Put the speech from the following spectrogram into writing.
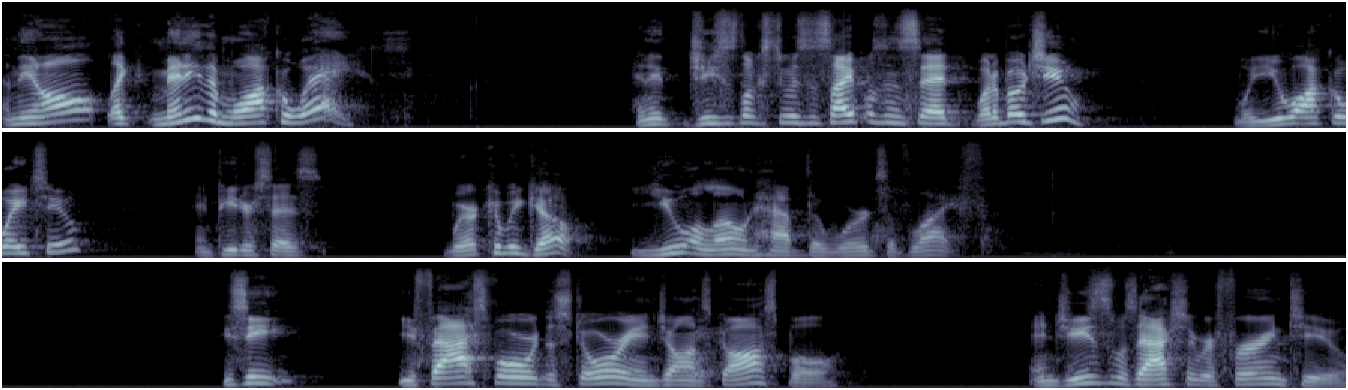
And they all, like many of them, walk away. And Jesus looks to his disciples and said, What about you? Will you walk away too? And Peter says, Where could we go? You alone have the words of life. You see, you fast forward the story in John's gospel, and Jesus was actually referring to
